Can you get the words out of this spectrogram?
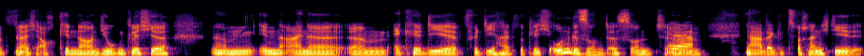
äh, vielleicht auch Kinder und Jugendliche ähm, in eine ähm, Ecke, die für die halt wirklich ungesund ist. Und Ja. ähm, ja, da gibt's wahrscheinlich die,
